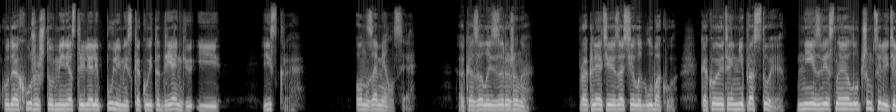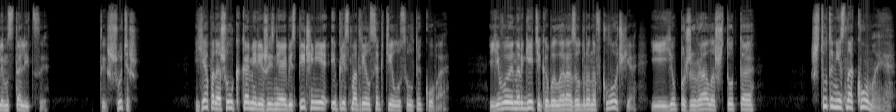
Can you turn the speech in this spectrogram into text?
Куда хуже, что в меня стреляли пулями с какой-то дрянью и... искра». Он замялся. Оказалась заражена. Проклятие засело глубоко. Какое-то непростое, неизвестное лучшим целителям столицы. Ты шутишь? Я подошел к камере жизнеобеспечения и присмотрелся к телу Салтыкова. Его энергетика была разодрана в клочья, и ее пожирало что-то... что-то незнакомое.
